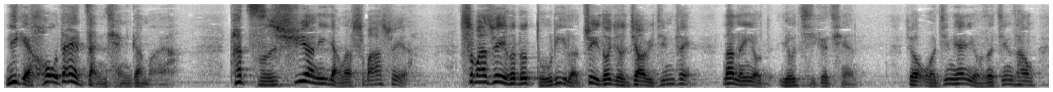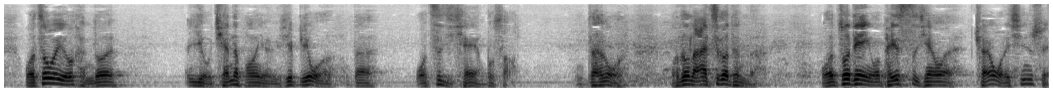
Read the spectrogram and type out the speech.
你给后代攒钱干嘛呀？他只需要你养到十八岁啊。十八岁以后都独立了，最多就是教育经费，那能有有几个钱？就我今天有时候经常，我周围有很多有钱的朋友，有些比我的，我自己钱也不少，但是我我都拿来折腾的。我做电影我赔四千万，全是我的薪水，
